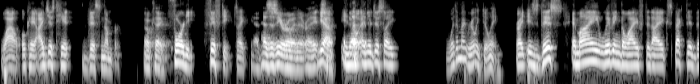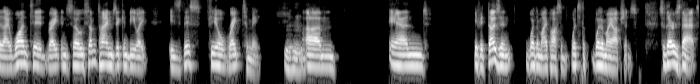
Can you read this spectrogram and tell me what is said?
wow okay i just hit this number. Okay. 40 50 it's like yeah it has a zero in it right yeah so. you know and you're just like what am I really doing? Right. Is this, am I living the life that I expected, that I wanted? Right. And so sometimes it can be like, is this feel right to me? Mm-hmm. Um, and if it doesn't, what are my possible, what's the, what are my options? So there's that.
